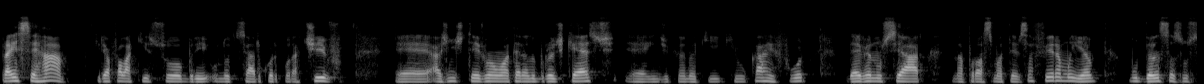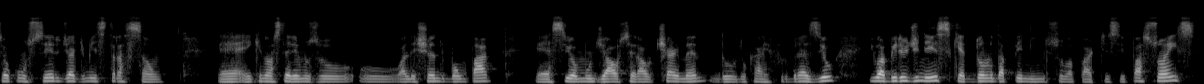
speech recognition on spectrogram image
Para encerrar, queria falar aqui sobre o noticiário corporativo. É, a gente teve uma matéria no broadcast é, indicando aqui que o Carrefour deve anunciar na próxima terça-feira, amanhã, mudanças no seu conselho de administração, é, em que nós teremos o, o Alexandre Bompar, é, CEO mundial, será o chairman do, do Carrefour Brasil, e o Abílio Diniz, que é dono da Península Participações,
